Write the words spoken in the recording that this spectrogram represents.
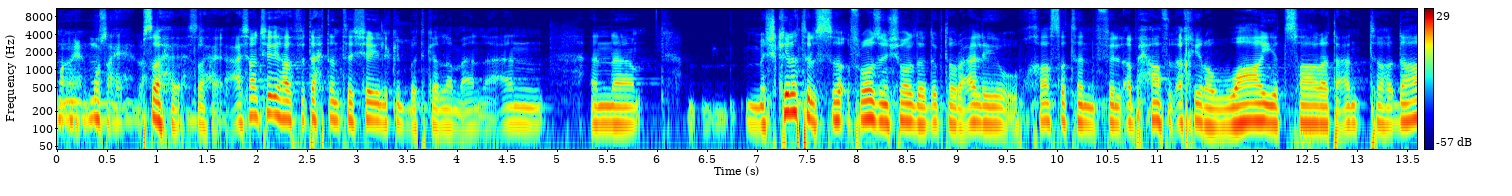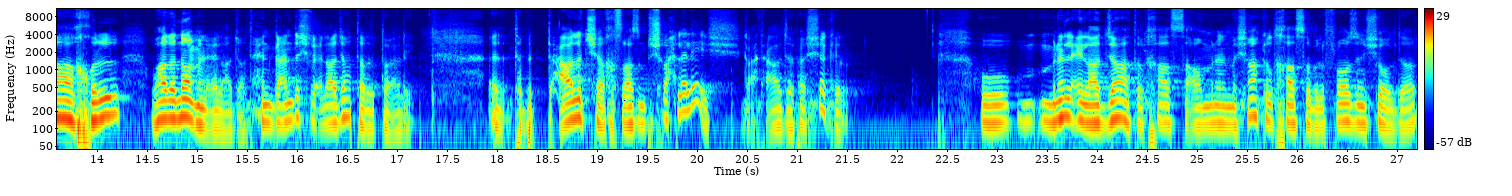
ما يعني مو صحيح لا. صحيح صحيح. عشان كذي هذا فتحت أنت الشيء اللي كنت بتكلم عنه عن أن مشكلة الفروزن شولدر دكتور علي وخاصة في الأبحاث الأخيرة وايد صارت عن تداخل وهذا نوع من العلاجات. الحين قاعد ندش في العلاجات ترى دكتور علي. انت بتعالج شخص لازم تشرح له ليش قاعد تعالجه بهالشكل. ومن العلاجات الخاصة أو من المشاكل الخاصة بال frozen shoulder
